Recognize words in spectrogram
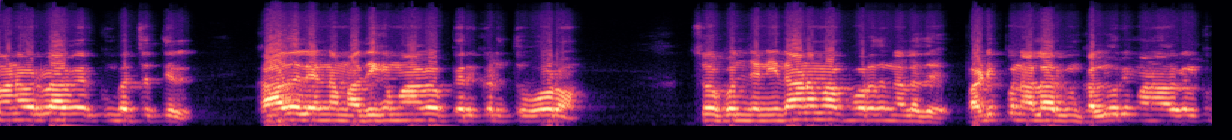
மாணவர்களாக இருக்கும் பட்சத்தில் காதல் எண்ணம் அதிகமாக பெருக்கெடுத்து ஓடும். ஸோ கொஞ்சம் நிதானமா போறது நல்லது. படிப்பு நல்லா இருக்கும். கல்லூரி மாணவர்களுக்கு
